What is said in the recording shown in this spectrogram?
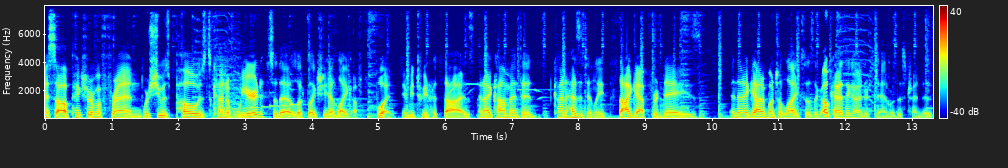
I saw a picture of a friend where she was posed kind of weird so that it looked like she had like a foot in between her thighs. And I commented kind of hesitantly, thigh gap for days. And then I got a bunch of likes. So I was like, okay, I think I understand what this trend is.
